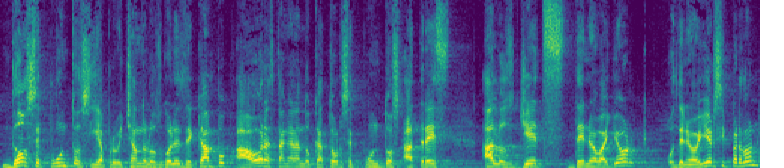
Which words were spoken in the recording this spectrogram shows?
12 puntos y aprovechando los goles de campo. Ahora están ganando 14 puntos a 3 a los Jets de Nueva York, o de Nueva Jersey, perdón,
